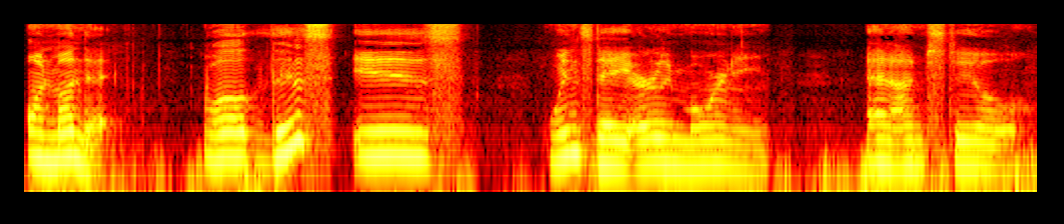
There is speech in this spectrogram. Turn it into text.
on Monday. Well, this is Wednesday early morning, and I'm still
